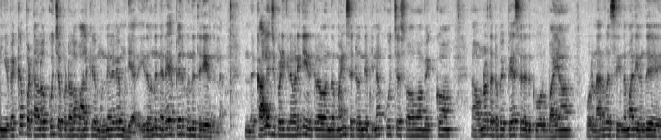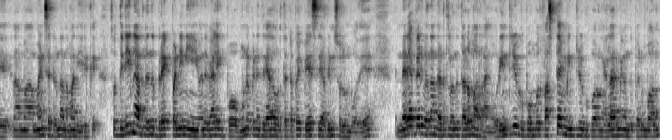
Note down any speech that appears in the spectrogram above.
நீங்கள் வெக்கப்பட்டாலோ கூச்சப்பட்டாலோ வாழ்க்கையில் முன்னேறவே முடியாது. இது வந்து நிறைய பேருக்கு வந்து தெரியறதில்ல. இந்த காலேஜ் படிக்கிற வரைக்கும் இருக்கிற அந்த மைண்ட் செட் வந்து எப்படின்னா கூச்ச சோகம் வெக்கம் இன்னொருத்தட்ட போய் பேசுகிறதுக்கு ஒரு பயம் ஒரு நர்வஸ் இந்த மாதிரி வந்து நம்ம மைண்ட் செட் வந்து அந்த மாதிரி இருக்குது ஸோ திடீர்னு அதுலேருந்து பிரேக் பண்ணி நீ வந்து வேலைக்கு போ. முன்ன பின்ன தெரியாத ஒருத்தட்ட போய் பேசு அப்படின்னு சொல்லும்போது நிறைய பேருக்கு வந்து அந்த இடத்துல வந்து தடுமாறுறாங்க. ஒரு இன்டர்வியூக்கு போகும்போது ஃபஸ்ட் டைம் இன்டர்வியூக்கு போகிறவங்க எல்லாருமே வந்து பெரும்பாலும்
